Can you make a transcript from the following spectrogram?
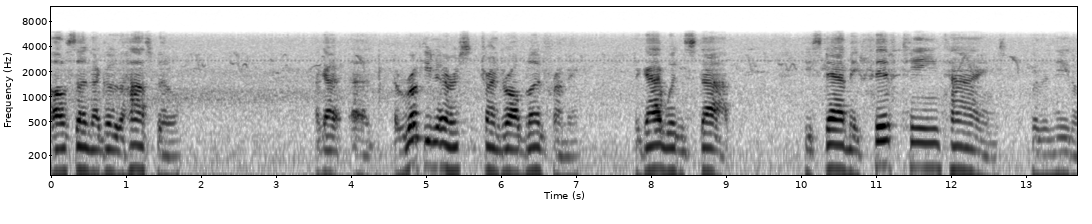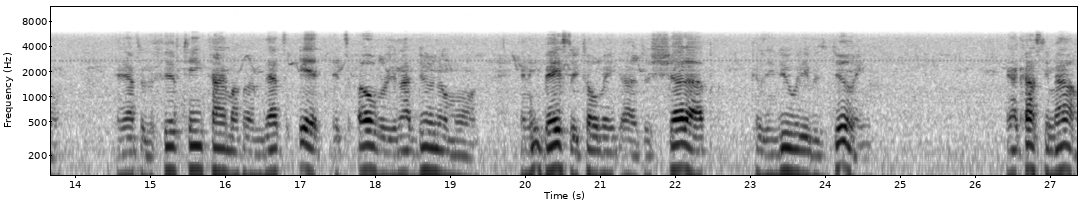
All of a sudden, I go to the hospital. I got a, a rookie nurse trying to draw blood from me. The guy wouldn't stop. He stabbed me 15 times with a needle. And after the 15th time, I told him, that's it. It's over. You're not doing no more. And he basically told me uh, to shut up because he knew what he was doing. And I cussed him out.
